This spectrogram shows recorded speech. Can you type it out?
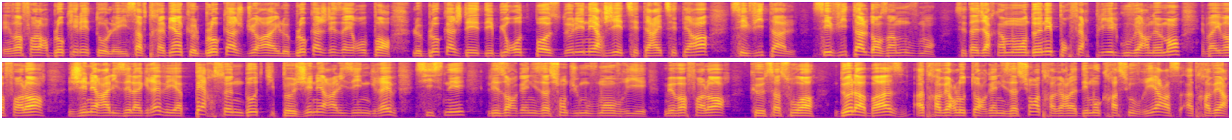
il va falloir bloquer les tôles. Et ils savent très bien que le blocage du rail, le blocage des aéroports, le blocage des, des bureaux de poste, de l'énergie, etc., etc., c'est vital c'est vital dans un mouvement. C'est-à-dire qu'à un moment donné, pour faire plier le gouvernement, eh ben, il va falloir généraliser la grève et il n'y a personne d'autre qui peut généraliser une grève si ce n'est les organisations du mouvement ouvrier. Mais il va falloir que ça soit de la base, à travers l'auto-organisation, à travers la démocratie ouvrière, à, travers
